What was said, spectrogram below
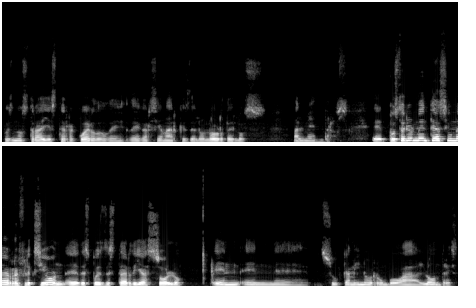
pues nos trae este recuerdo de, de García Márquez del olor de los almendros. Eh, posteriormente hace una reflexión eh, después de estar días solo en, eh, su camino rumbo a Londres,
